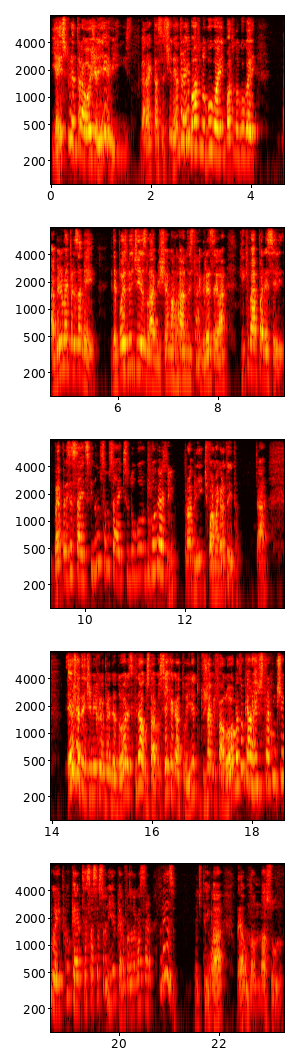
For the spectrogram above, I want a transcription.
E aí, se tu entrar hoje aí, e galera que tá assistindo, entra aí, bota no Google aí, bota no Google aí. Abrir uma empresa MEI. E depois me diz lá, me chama lá no Instagram, sei lá, o que, que vai aparecer ali? Vai aparecer sites que não são sites do, do governo, para abrir de forma gratuita, tá? Eu já atendi microempreendedores que, não, Gustavo, eu sei que é gratuito, tu já me falou, mas eu quero registrar contigo aí, porque eu quero ter essa assessoria, eu quero fazer o negócio certo. Beleza. A gente tem lá né, o nosso,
